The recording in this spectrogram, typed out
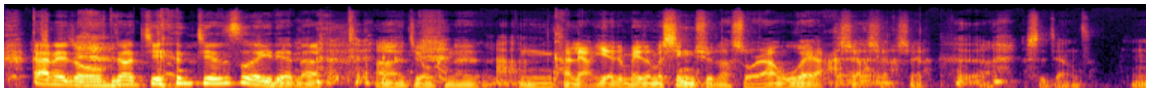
看那种比较艰艰涩一点的，啊，就可能嗯，看两页就没什么兴趣了，索然无味啊，睡了睡了睡了，啊，是这样子，嗯，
